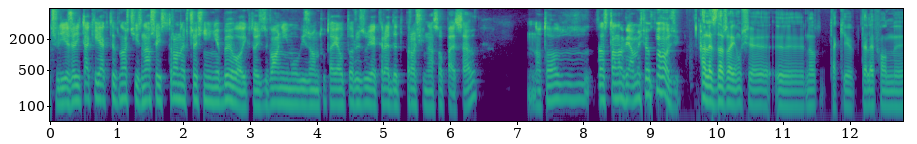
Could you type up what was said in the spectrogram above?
Czyli jeżeli takiej aktywności z naszej strony wcześniej nie było i ktoś dzwoni i mówi, że on tutaj autoryzuje kredyt, prosi nas o PESEL, no to zastanawiamy się o co chodzi. Ale zdarzają się y, no, takie telefony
